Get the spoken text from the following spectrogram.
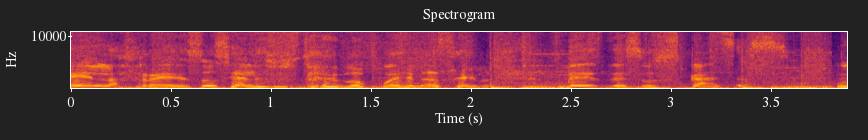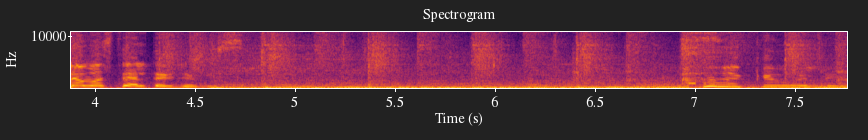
en las redes sociales, ustedes lo pueden hacer desde sus casas. Namaste, Alter Yogis. Qué bonita.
